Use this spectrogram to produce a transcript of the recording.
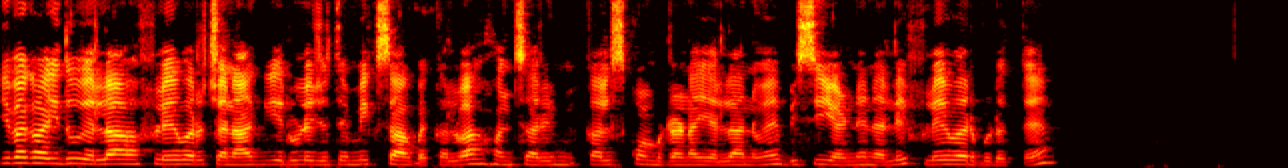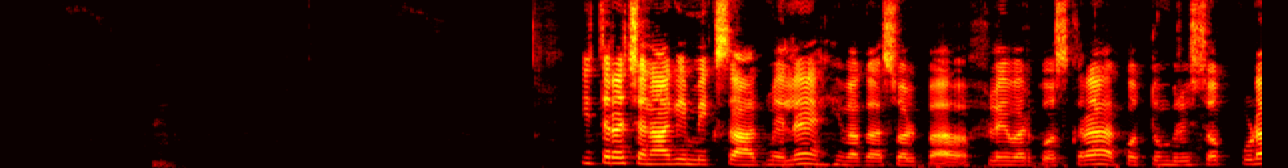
ಇವಾಗ ಇದು ಎಲ್ಲ ಫ್ಲೇವರ್ ಚೆನ್ನಾಗಿ ಈರುಳ್ಳಿ ಜೊತೆ ಮಿಕ್ಸ್ ಆಗಬೇಕಲ್ವ? ಒಂದು ಸಾರಿ ಕಲಿಸ್ಕೊಂಡ್ಬಿಡೋಣ ಎಲ್ಲನೂ ಬಿಸಿ ಎಣ್ಣೆಯಲ್ಲಿ ಫ್ಲೇವರ್ ಬಿಡುತ್ತೆ. ಈ ಥರ ಚೆನ್ನಾಗಿ ಮಿಕ್ಸ್ ಆದಮೇಲೆ ಇವಾಗ ಸ್ವಲ್ಪ ಫ್ಲೇವರ್ಗೋಸ್ಕರ ಕೊತ್ತಂಬರಿ ಸೊಪ್ಪು ಕೂಡ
